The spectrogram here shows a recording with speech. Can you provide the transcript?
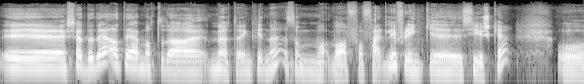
eh, skjedde det at jeg måtte da møte en kvinne som var forferdelig flink eh, syerske og,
